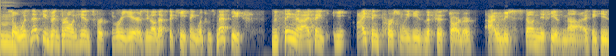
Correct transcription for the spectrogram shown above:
Mm. So Wesneski's been throwing his for three years. You know, that's the key thing with Wesneski. The thing that I think he, I think personally, he's the fifth starter. I would be stunned if he is not. I think he's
